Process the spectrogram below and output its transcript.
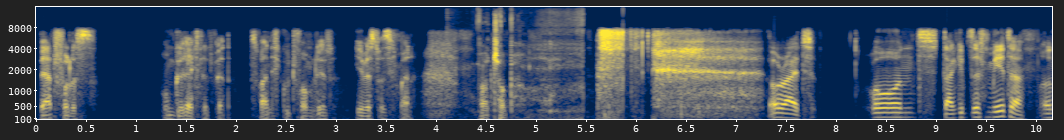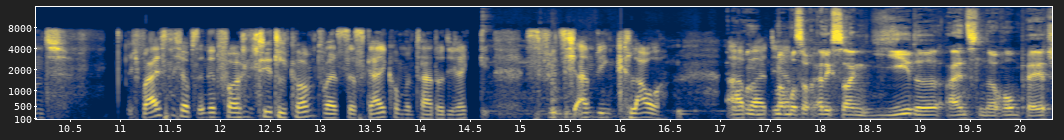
Wertvolles umgerechnet wird. Das war nicht gut formuliert. Ihr wisst, was ich meine. War top. Alright. Und dann gibt's Elfmeter. Und ich weiß nicht, ob es in den Folgentitel kommt, weil es der Sky-Kommentator direkt. Es fühlt sich an wie ein Klau. Aber man muss auch ehrlich sagen, jede einzelne Homepage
